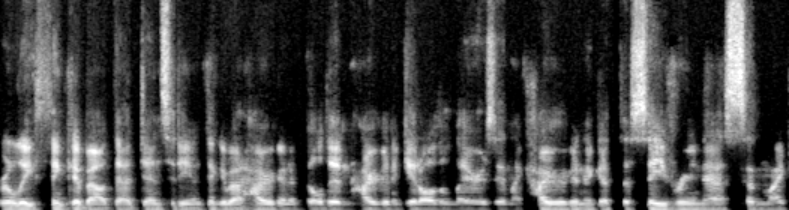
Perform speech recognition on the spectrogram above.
really think about that density and think about how you're going to build it and how you're going to get all the layers in, like how you're going to get the savoriness and like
